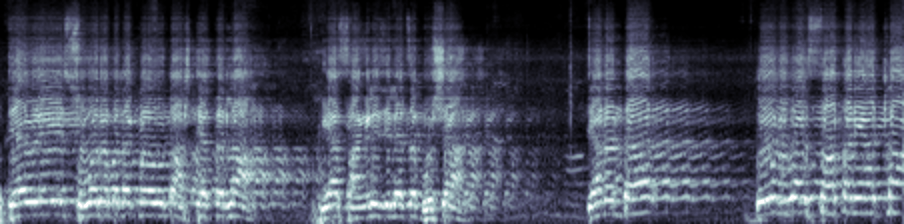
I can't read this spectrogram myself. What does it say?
त्यावेळी सुवर्ण पदक मिळवलं होतं अठ्याहत्तर ला या सांगली जिल्ह्याचं भूषण. त्यानंतर दोन हजार सात आणि आठ ला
